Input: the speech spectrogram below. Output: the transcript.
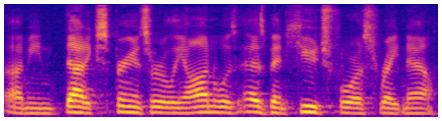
I mean, that experience early on was has been huge for us right now.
